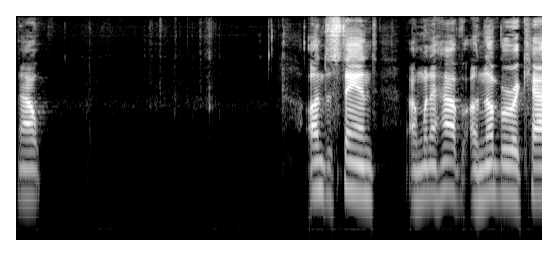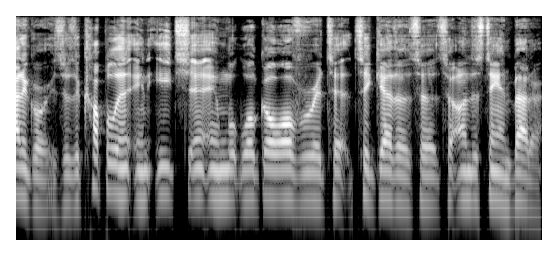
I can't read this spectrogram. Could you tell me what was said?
Now, understand I'm going to have a number of categories. There's a couple in, in each, and we'll, we'll, go over it to, together to, to understand better.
